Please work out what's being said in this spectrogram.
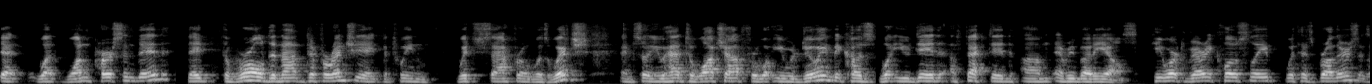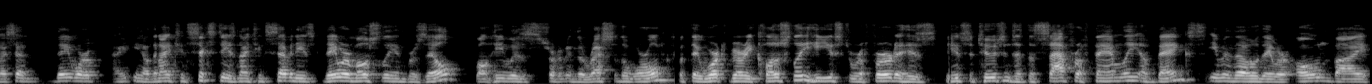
that what one person did, they, the world did not differentiate between which Safra was which. And so you had to watch out for what you were doing because what you did affected um, everybody else. He worked very closely with his brothers. As I said, they were, you know, the 1960s, 1970s, they were mostly in Brazil while he was sort of in the rest of the world, but they worked very closely. He used to refer to his institutions as the Safra family of banks, even though they were owned by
